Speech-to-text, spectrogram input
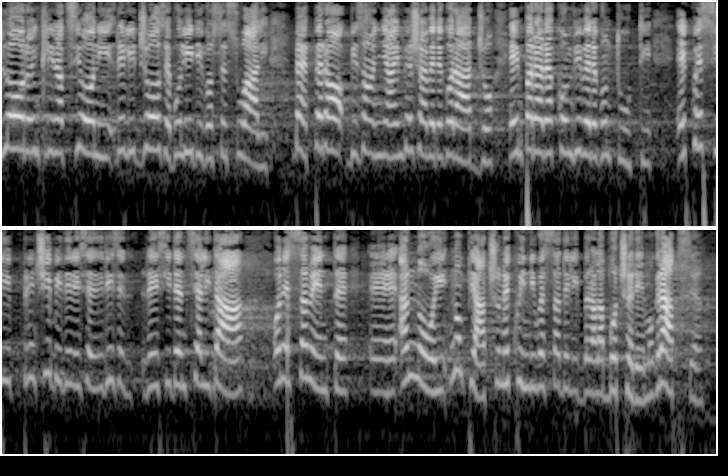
loro inclinazioni religiose, politico-sessuali. Beh, però bisogna invece avere coraggio e imparare a convivere con tutti e questi principi di residenzialità onestamente eh, a noi non piacciono e quindi questa delibera la bocceremo. Grazie.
